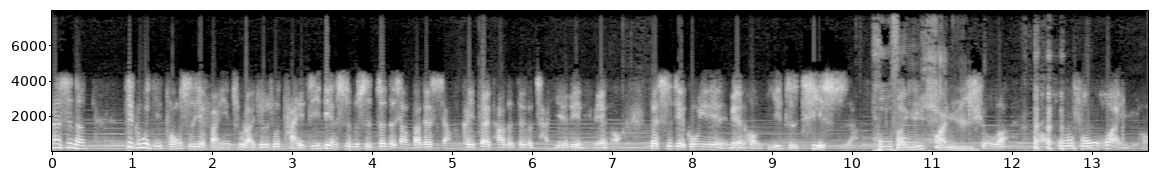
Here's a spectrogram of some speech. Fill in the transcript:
但是呢。这个问题同时也反映出来，就是说台积电是不是真的像大家想，可以在它的这个产业链里面哦，在世界供应链里面哦，颐指气使啊，呼风唤雨球啊，呼风唤雨哈。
